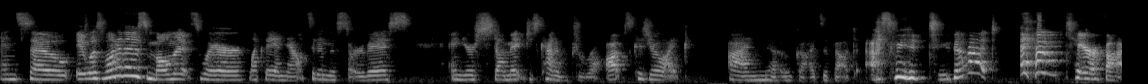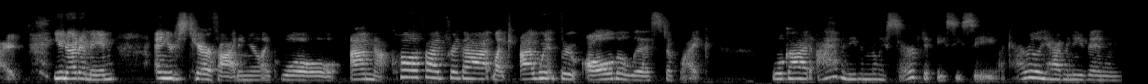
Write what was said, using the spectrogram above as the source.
And so it was one of those moments where, like, they announce it in the service, and your stomach just kind of drops because you're like, I know God's about to ask me to do that. I'm terrified. You know what I mean? And you're just terrified and you're like, well, I'm not qualified for that. Like, I went through all the list of like, well, God, I haven't even really served at ACC. Like, I really haven't even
